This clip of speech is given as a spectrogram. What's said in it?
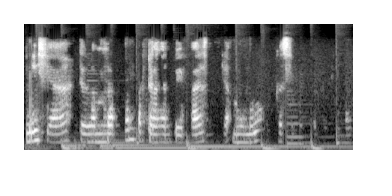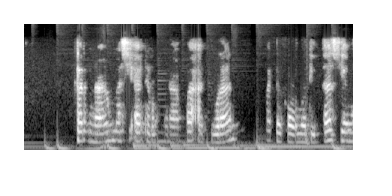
Indonesia dalam menerapkan perdagangan bebas tidak melulu keseluruhan karena masih ada beberapa aturan pada komoditas yang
